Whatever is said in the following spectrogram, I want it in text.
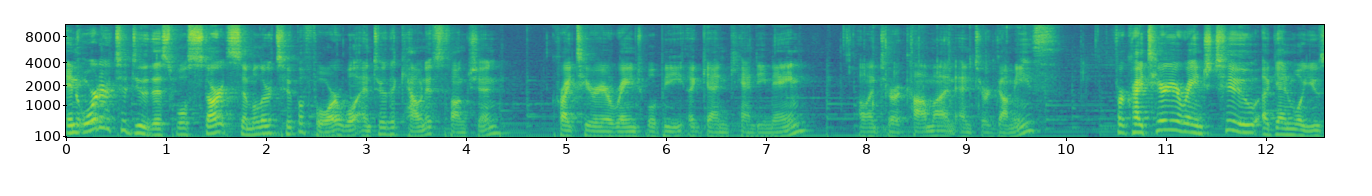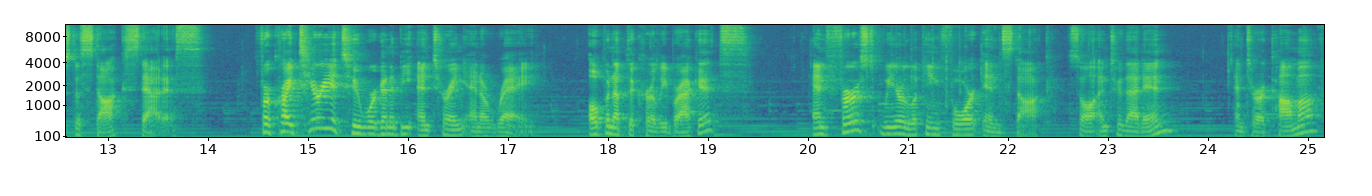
In order to do this, we'll start similar to before. We'll enter the COUNTIFs function. Criteria range will be, again, candy name. I'll enter a comma and enter gummies. For criteria range 2, again, we'll use the stock status. For criteria 2, we're going to be entering an array. Open up the curly brackets. And first, we are looking for in stock. So I'll enter that in, enter a comma,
